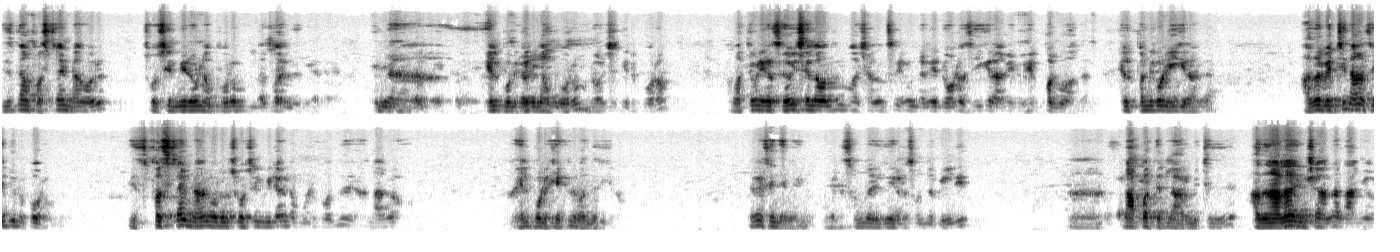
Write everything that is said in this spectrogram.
இதுதான் ஃபர்ஸ்ட் டைம் நாங்கள் ஒரு சோஷியல் மீடியாவில் நான் போகிறோம் இந்த மாதிரி ஹெல்ப் பண்ணிக்கிட்டு நான் போகிறோம் டோனர்ஸ் கேட்டு போகிறோம் மற்றபடி எங்கள் சர்வீஸ் எல்லாம் வந்து மாஷால்ஸ் எங்களுக்கு நிறைய டோனர்ஸ் ஈக்கிறாங்க. எங்களுக்கு ஹெல்ப் பண்ணுவாங்க. ஹெல்ப் பண்ணி கொண்டு ஈக்கிறாங்க. அதை வச்சு நாங்கள் செஞ்சுட்டு போகிறோம் இட்ஸ் ஃபஸ்ட் டைம் நாங்கள் ஒரு சோஷியல் மீடியாவில் நம்மளுக்கு வந்து நாங்கள் ஹெல்ப் பண்ணி கேட்குறது வந்திருக்கோம். நிறைய செஞ்சேங்க? எங்களோட சொந்த இது எங்களோட சொந்த பில்டிங் நாற்பத்தெட்டில் ஆரம்பிச்சது. அதனால இன்ஷால்லாம் நாங்கள்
